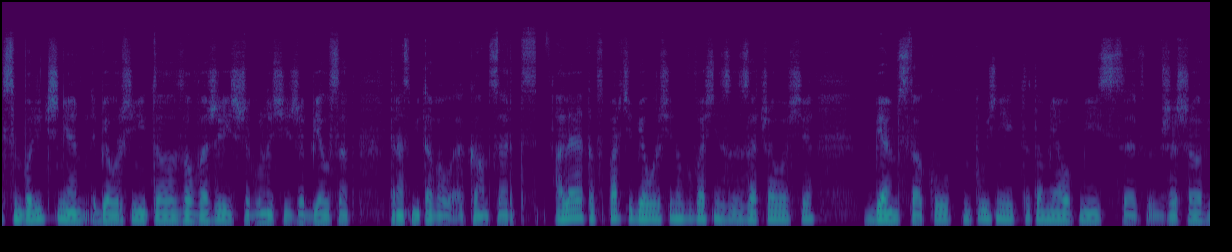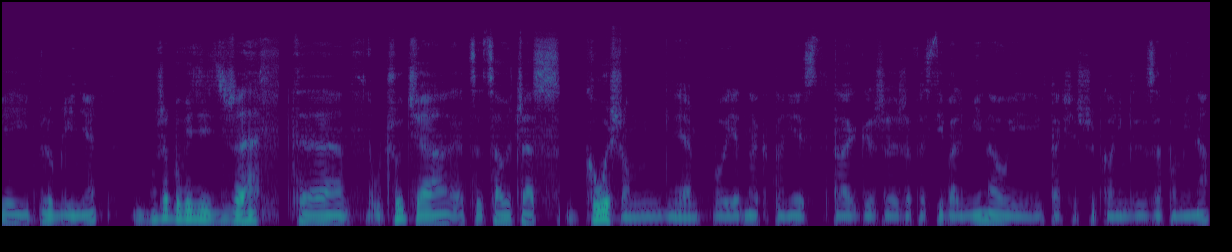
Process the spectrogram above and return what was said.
Symbolicznie Białorusini to zauważyli, w szczególności, że Bielsat transmitował koncert, ale to wsparcie Białorusinów właśnie zaczęło się w Białymstoku. Później to, to miało miejsce w Rzeszowie i w Lublinie. Muszę powiedzieć, że te uczucia cały czas kołyszą mnie, bo jednak to nie jest tak, że, że festiwal minął i tak się szybko o nim zapomina.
